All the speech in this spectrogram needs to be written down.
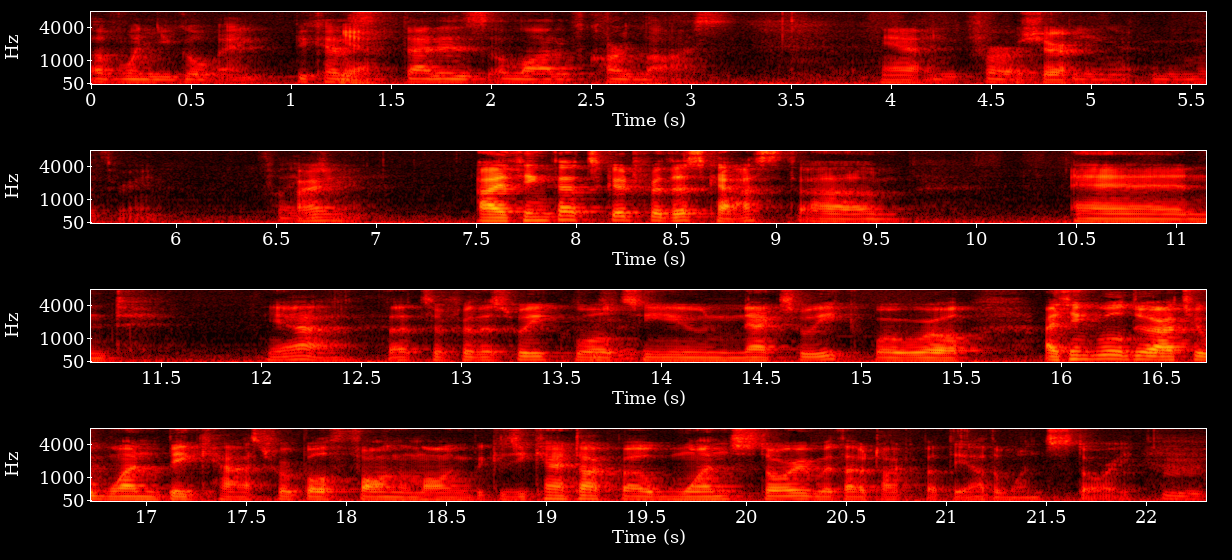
of when you go in because Yeah. that is a lot of card loss. Yeah. and for, for sure. being I mean, with Rayne. Playing All right. Rayne. I think that's good for this cast. Um, and yeah, that's it for this week. We'll see you next week where we'll. I think we'll do actually one big cast for both Fong and Long because you can't talk about one story without talking about the other one's story. Hmm.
